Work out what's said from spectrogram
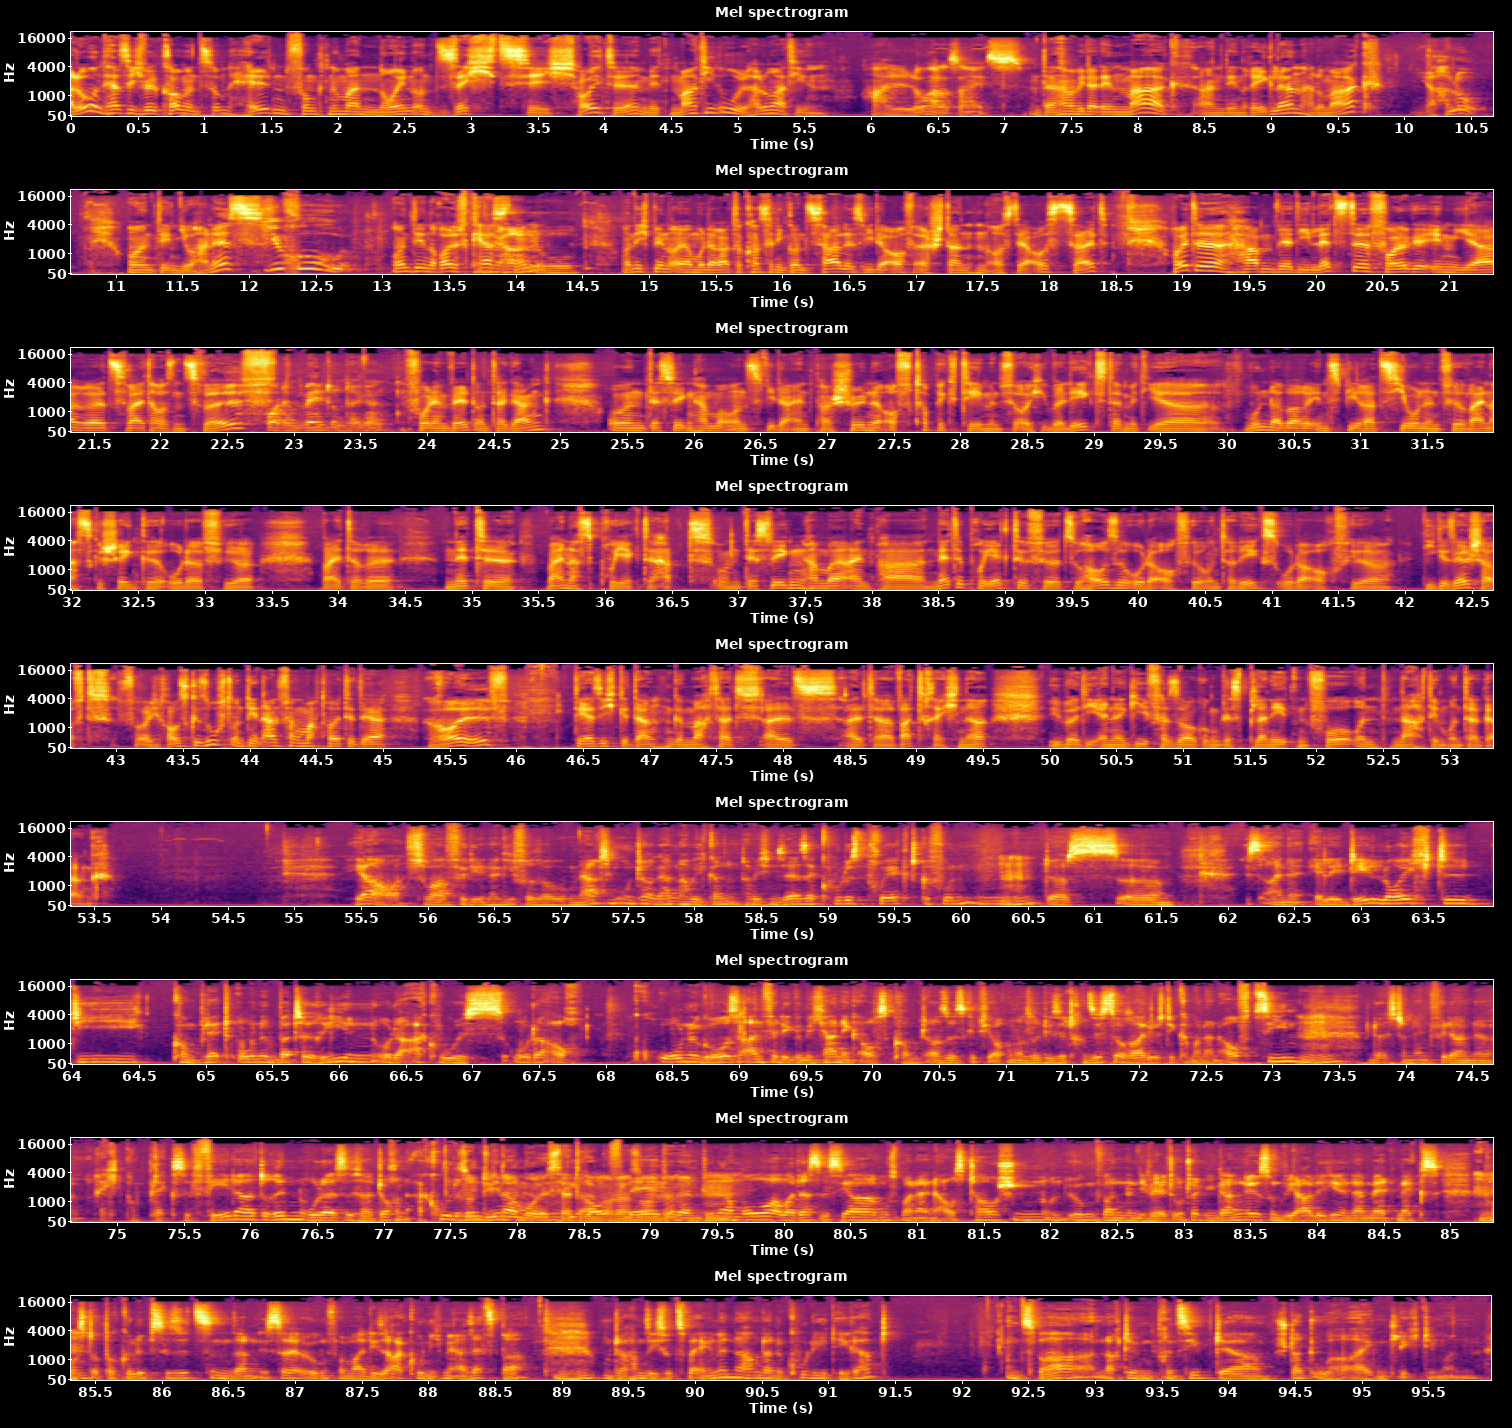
Hallo und herzlich willkommen zum Heldenfunk Nummer 69. Heute mit Martin Uhl. Hallo Martin. Hallo allerseits. Und dann haben wir wieder den Marc an den Reglern. Hallo Marc. Ja, hallo. Und den Johannes. Juhu. Und den Rolf Kersten. Ja, hallo. Und ich bin euer Moderator Konstantin Gonzales, wieder auferstanden aus der Auszeit. Heute haben wir die letzte Folge im Jahre 2012. Vor dem Weltuntergang. Vor dem Weltuntergang. Und deswegen haben wir uns wieder ein paar schöne Off-Topic-Themen für euch überlegt, damit ihr wunderbare Inspirationen für Weihnachtsgeschenke oder für weitere nette Weihnachtsprojekte habt. Und deswegen haben wir ein paar nette Projekte für zu Hause oder auch für unterwegs oder auch für die Gesellschaft für euch rausgesucht. Und den Anfang macht heute der Rolf, der sich Gedanken gemacht hat als alter Wattrechner über die Energieversorgung des Planeten vor und nach dem Untergang. Ja, und zwar für die Energieversorgung. Nach dem Untergang habe ich, hab ich ein sehr, sehr cooles Projekt gefunden. Mhm. Das äh, ist eine LED-Leuchte, die komplett ohne Batterien oder Akkus oder auch ohne große anfällige Mechanik auskommt. Also es gibt ja auch immer so diese Transistorradios, die kann man dann aufziehen. Mhm. Und da ist dann entweder eine recht komplexe Feder drin oder es ist halt doch ein Akku drin. So ein Dynamo ist da drin oder so. Ne? Oder ein Mhm. Dynamo, aber das ist ja, muss man dann austauschen und irgendwann, wenn die Welt untergegangen ist und wir alle hier in der Mad Max Mhm. Postapokalypse sitzen, dann ist da ja irgendwann mal dieser Akku nicht mehr ersetzbar. Mhm. Und da haben sich so zwei Engländer, haben da eine coole Idee gehabt. Und zwar nach dem Prinzip der Standuhr eigentlich, die man,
